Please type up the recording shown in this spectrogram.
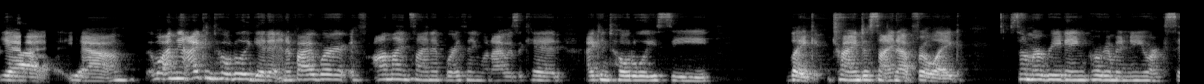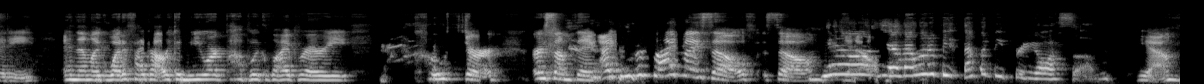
yeah, yeah. Well, I mean, I can totally get it. And if I were, if online sign up were a thing when I was a kid, I can totally see like trying to sign up for like summer reading program in New York City. And then like, what if I got like a New York Public Library coaster or something? I can decide myself. So, Yeah, you know, yeah, that would be that would be pretty awesome. yeah.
